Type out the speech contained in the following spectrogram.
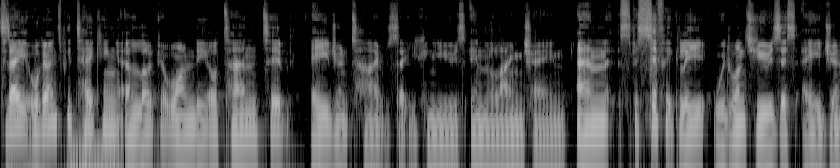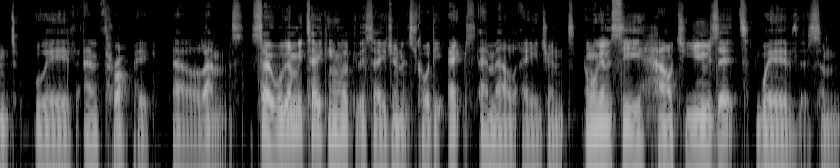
Today, we're going to be taking a look at one of the alternative agent types that you can use in the LangChain. And specifically, we'd want to use this agent with Anthropic LLMs. So we're going to be taking a look at this agent. It's called the XML agent. And we're going to see how to use it with some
